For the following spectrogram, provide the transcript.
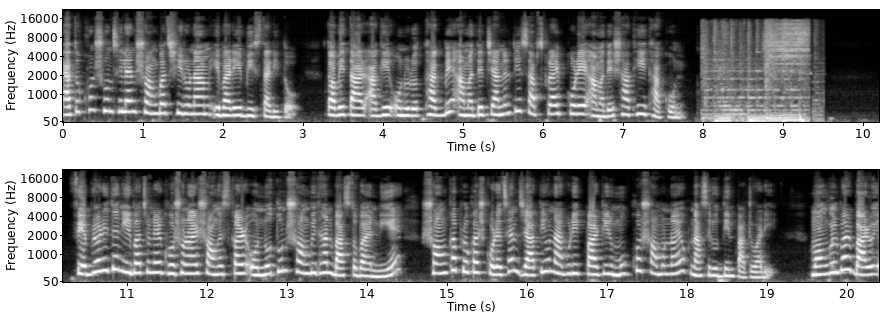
এতক্ষণ শুনছিলেন সংবাদ শিরোনাম, এবারে বিস্তারিত। তবে তার আগে অনুরোধ থাকবে আমাদের চ্যানেলটি সাবস্ক্রাইব করে আমাদের সাথেই থাকুন। ফেব্রুয়ারিতে নির্বাচনের ঘোষণায় সংস্কার ও নতুন সংবিধান বাস্তবায়ন নিয়ে শঙ্কা প্রকাশ করেছেন জাতীয় নাগরিক পার্টির মুখ্য সমন্বয়ক নাসিরুদ্দিন পাটোয়ারি। মঙ্গলবার বারোই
